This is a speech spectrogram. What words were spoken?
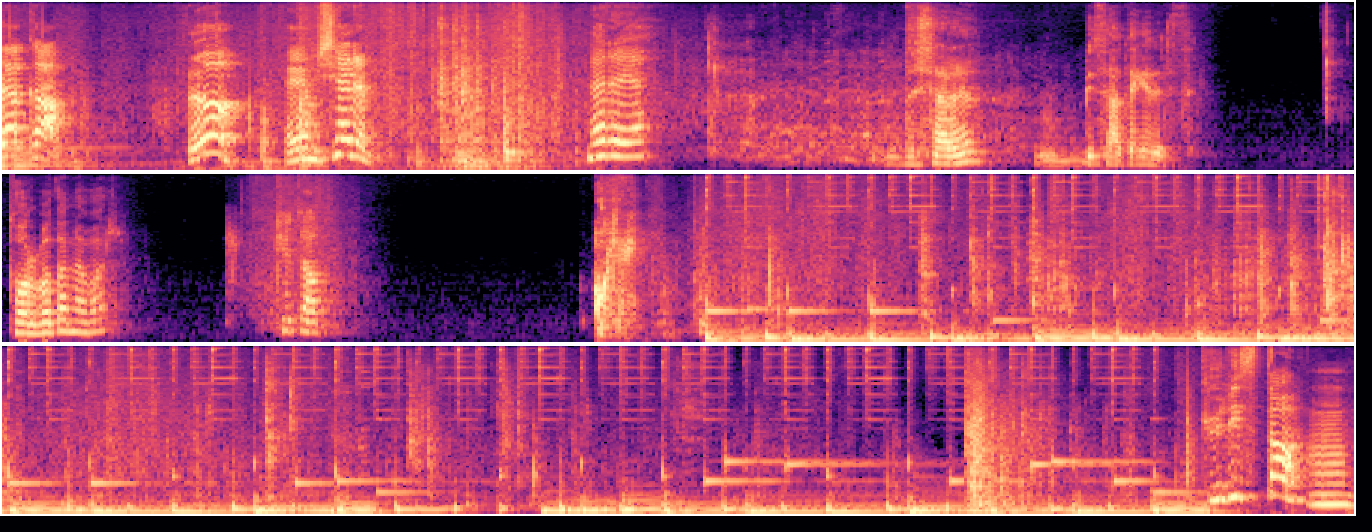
Bir dakika. Hop, hemşerim. Nereye? Dışarı bir saate geliriz. Torbada ne var? Kitap. Okey. Gülistan.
